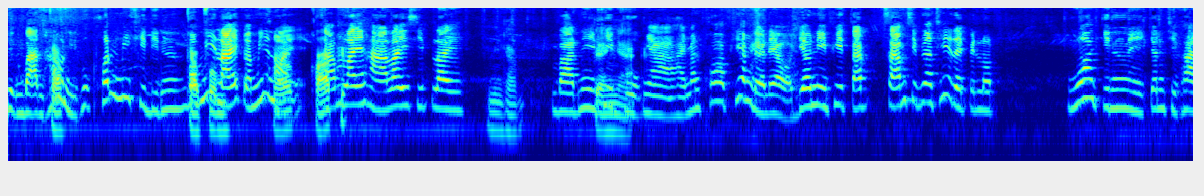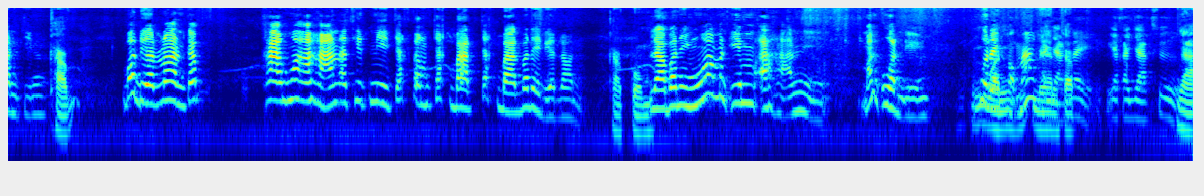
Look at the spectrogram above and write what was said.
ถึงบ้านเฮานี่ทุกคนมีที่ดินครับ่บมีผมหลายก็มีหน่อยขอขอ สามไร่หาไร่สิบไร่นี่ครับ บาทนี้แปลงพี่หญ้า ปลูกหญ้าให้มันพอเพียงแล้วแล้วเดี๋ยวนี้พี่ตัดสามสิบนาทีเลยเป็นรถงัวกินนี่จนสิข้านกิน ครับ บ่เดือดร้อนกับ ค่าหัวอาหารอาทิตย์นี้จักต้องจักบาทจักบาทบ่ได้เดือดร้อน ครับผม แล้วบัดนี้งัวมันอิ่มอาหารนี่ มันอ้วนเองผู้ใดเข้ามาก็แม่นอยากครับได้อยากก็อยากซื้อหญ้า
